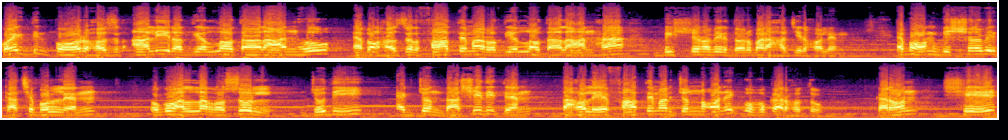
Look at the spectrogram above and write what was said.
কয়েকদিন পর হজরত আলী রদিয়াল্লাহ তাআলা আনহু এবং হজরত ফাতেমা রদিয়াল্লাহ তাআলা আনহা বিশ্বনবীর দরবারে হাজির হলেন এবং বিশ্বনবীর কাছে বললেন, ওগো আল্লাহ রসুল, যদি একজন দাসী দিতেন তাহলে ফাতেমার জন্য অনেক উপকার হতো। কারণ সে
